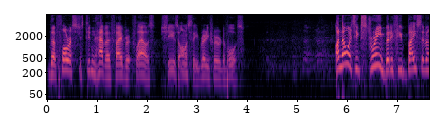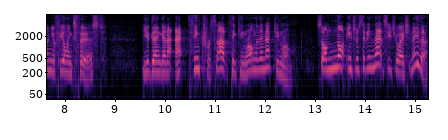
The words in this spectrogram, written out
the florist just didn't have her favourite flowers, she is honestly ready for a divorce. I know it's extreme, but if you base it on your feelings first, you're then going to act, think, start thinking wrong and then acting wrong. So I'm not interested in that situation either.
